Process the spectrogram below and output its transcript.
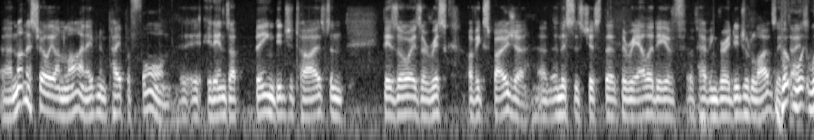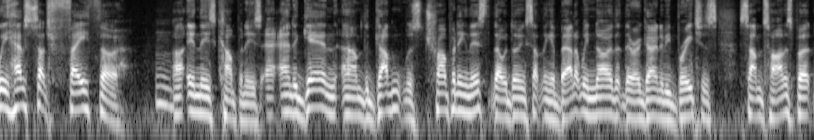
uh, not necessarily online, even in paper form, it, it ends up being digitised and there's always a risk of exposure. Uh, and this is just the, the reality of, of having very digital lives these but days. we have such faith, though. Uh, in these companies. And again, um, the government was trumpeting this, they were doing something about it. We know that there are going to be breaches sometimes, but,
